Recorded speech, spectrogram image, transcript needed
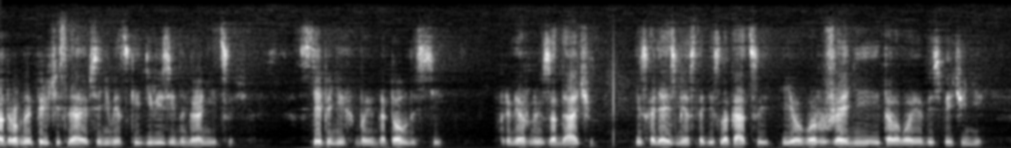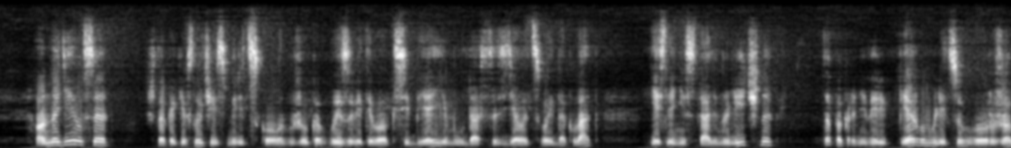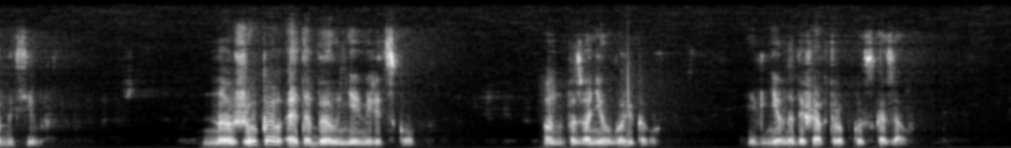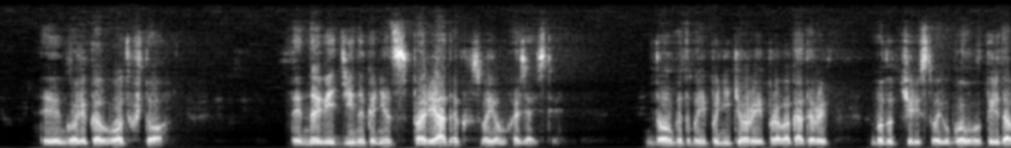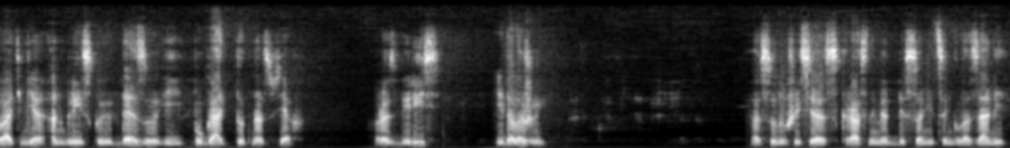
подробно перечисляя все немецкие дивизии на границе, степень их боеготовности, примерную задачу, исходя из места дислокации, ее вооружение и тыловое обеспечение. Он надеялся, что, как и в случае с Мерецковым, Жуков вызовет его к себе, ему удастся сделать свой доклад, если не Сталину лично, то, по крайней мере, первому лицу в вооруженных силах. Но Жуков это был не Мерецков. Он позвонил Голикову и, гневно дыша в трубку, сказал, «Ты, Голиков, вот что!» Ты наведи, наконец, порядок в своем хозяйстве. Долго твои паникеры и провокаторы будут через твою голову передавать мне английскую дезу и пугать тут нас всех. Разберись и доложи. Осунувшийся с красными от бессонницы глазами,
